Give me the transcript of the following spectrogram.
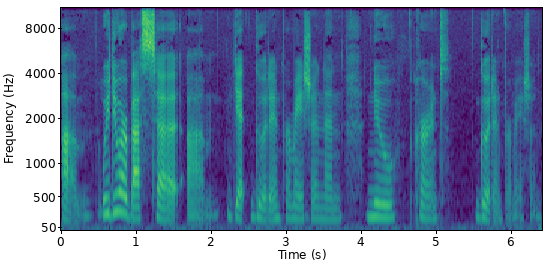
um, we do our best to um, get good information and new, current, good information.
